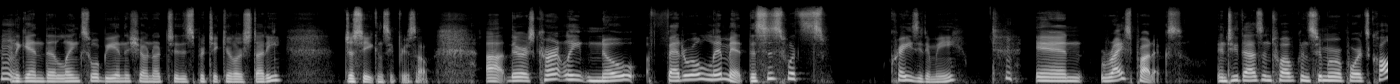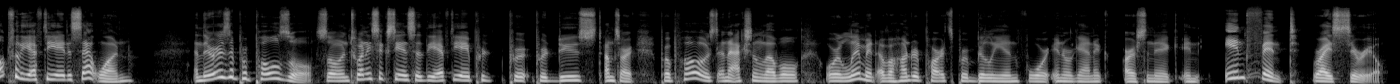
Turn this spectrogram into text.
And again, the links will be in the show notes to this particular study. Just so you can see for yourself. Uh, there is currently no federal limit. This is what's crazy to me in rice products. In 2012, Consumer Reports called for the FDA to set one, and there is a proposal. So in 2016, it said the FDA pr- pr- produced, I'm sorry, proposed an action level or limit of 100 parts per billion for inorganic arsenic in infant rice cereal.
